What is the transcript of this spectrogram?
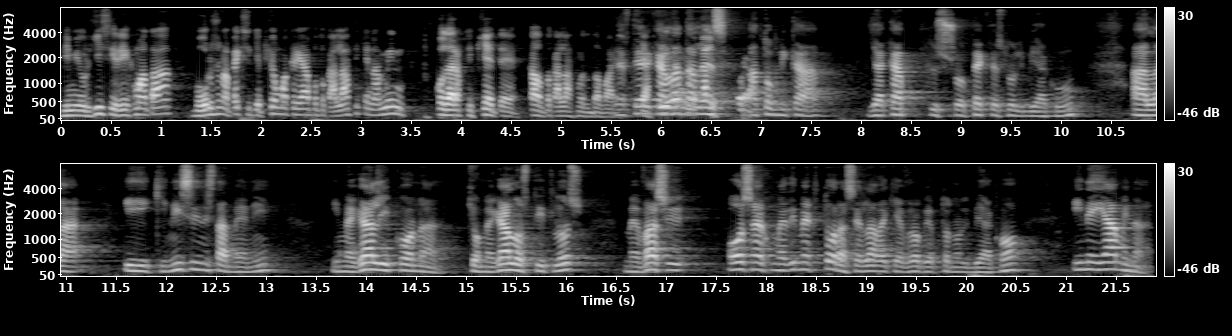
δημιουργήσει ρήγματα, μπορούσε να παίξει και πιο μακριά από το καλάθι και να μην κονταραχτυπιέται κάτω από το καλάθι με τον Ταβάρης. Δευτέρη, καλά τα λες ατομικά για κάποιους παίκτες του Ολυμπιακού, αλλά η κοινή συνισταμένη, η μεγάλη εικόνα και ο μεγάλος τίτλος, με βάση όσα έχουμε δει μέχρι τώρα σε Ελλάδα και Ευρώπη από τον Ολυμπιακό, είναι η άμυνα.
